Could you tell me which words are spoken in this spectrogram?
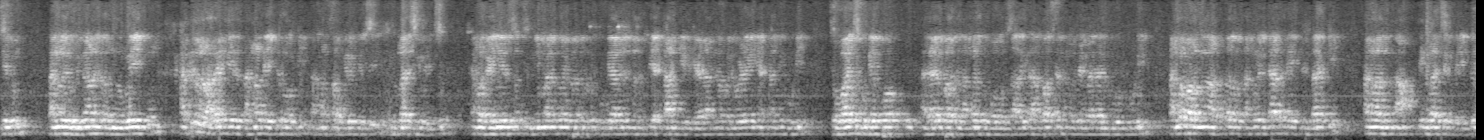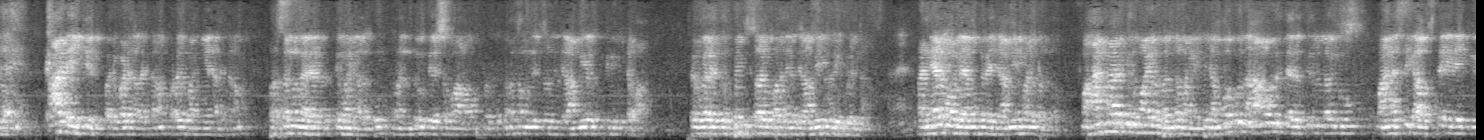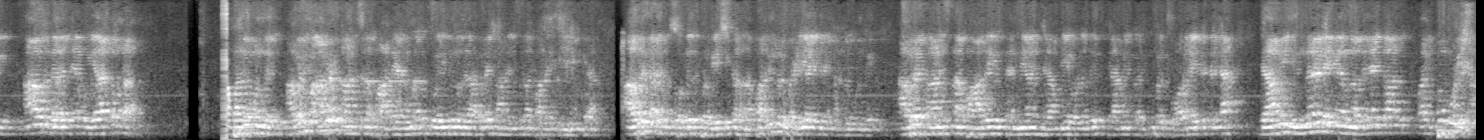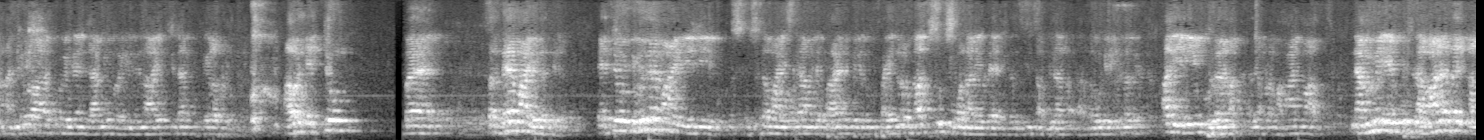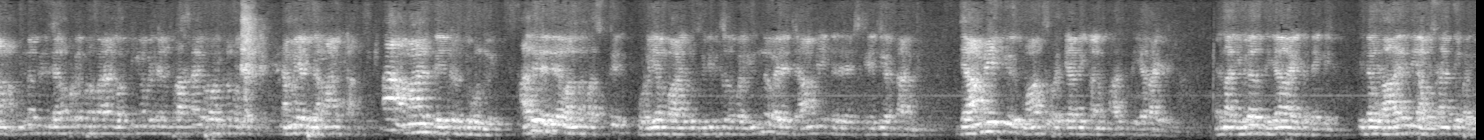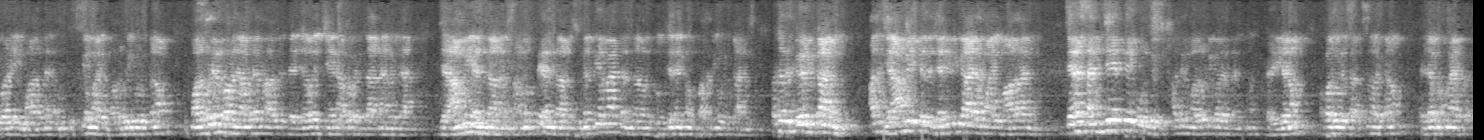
ചെയ്തും തങ്ങളുടെ ഉദ്ഘാടനം നിർവഹിക്കും. മറ്റുള്ളവർ അറേഞ്ച് ചെയ്ത് തങ്ങളുടെ ഏറ്റു നോക്കി തങ്ങൾ സൗകര്യപ്പിച്ച് തിങ്കളാഴ്ച വിളിച്ചു. ഞങ്ങൾ കഴിഞ്ഞ ദിവസം സിനിമയുമായി ബന്ധപ്പെട്ട് കൂടിയാലും നിർത്തി എട്ടാം തീയതി ഏഴാം തീയതി പരിപാടി കഴിഞ്ഞ് എട്ടാം തീയതി കൂടി ചൊവ്വാഴ്ച കൂടിയപ്പോൾ എല്ലാവരും പറഞ്ഞു തങ്ങൾക്ക് പോകും സാധിക്കും ആഭാസങ്ങളുടെ എല്ലാവരും കൂടി കൂടി തങ്ങൾ പറഞ്ഞ് നടത്തുക തങ്ങൾ എല്ലാ ഡേറ്റ് ഉണ്ടാക്കി തങ്ങൾ തിങ്കളാഴ്ച ഡേറ്റ് ആ ഡേറ്റിൽ പരിപാടി നടക്കണം. വളരെ ഭംഗിയായി നടക്കണം. പ്രസംഗ കാര്യങ്ങൾ കൃത്യമായി നടക്കും. എന്ത് ഉദ്ദേശമാണോ? നമ്മളെ സംബന്ധിച്ചുള്ള ജാമ്യ തിരുവുറ്റമാണ് ഇതുപോലെ തുർപ്പിച്ച് സാഹിബ് പറഞ്ഞ ജാമ്യ തിരുവില്ല തന്നെയാണ് ബന്ധം. മഹാന്മാർക്ക് ഇതുമായുള്ള ബന്ധമായി നമുക്ക് ആ ഒരു തരത്തിലുള്ള ഒരു മാനസിക അവസ്ഥയിലേക്ക് ആ ഒരു തരത്തെ ഉയർത്തോണ്ടാണ് അപ്പൊ അതുകൊണ്ട് അവർ അവരെ കാണിച്ചുള്ള പാതയാണ് നമ്മൾ ചോദിക്കുന്നത് അവരെ കാണിച്ചുള്ള പാത ജീവിക്കുക. അവർ കടന്ന് സ്വർഗത്തിൽ പ്രവേശിക്കുന്നത് അപ്പൊ അതിനൊരു വഴിയായി ഞാൻ കണ്ടുകൊണ്ട് അവരെ കാണിക്കുന്ന പാതയിൽ തന്നെയാണ് ജാമ്യം ഉള്ളത്. ജാമ്യം കഴിക്കുമ്പോൾ പോറേറ്റിട്ടില്ല ജാമ്യം ഇന്നലെ എങ്ങനെ അതിനേക്കാൾ അല്പം കൂടി അഞ്ഞൂറ് ആൾക്ക് വേണ്ടി ജാമ്യം തുടങ്ങി നിന്ന് ആയിരത്തി ചില കുട്ടികളെ പഠിക്കുന്നത്. അവർക്ക് ഏറ്റവും ശ്രദ്ധേയമായ വിധത്തിൽ ഏറ്റവും ഗുരുതരമായ രീതിയിൽ വിശുദ്ധമായ ഇസ്ലാമിന്റെ പാരമ്പര്യം പൈതൃകം സൂക്ഷിച്ചുകൊണ്ടാണ് ഇവിടെ സംവിധാനം നടന്നുകൊണ്ടിരിക്കുന്നത്. അത് ഇനിയും തുടരണം അത് നമ്മുടെ മഹാന്മാർ നമ്മെ ഏൽപ്പിച്ച അമാനത്തായി കാണണം നിങ്ങൾക്ക് ജനപ്രതി പ്രധാന വർക്കിംഗ് കമ്മിറ്റി പ്രാർത്ഥന പ്രവർത്തനമൊക്കെ നമ്മെ അമാനത്താണ്. ആ അമാനത്ത് ഏറ്റെടുത്തുകൊണ്ട് അതിനെതിരെ വന്ന ഫസ്റ്റ് ഒളിയമ്പാടുകൾ സൂചിപ്പിച്ചതുപോലെ ഇന്ന് വരെ ജാമ്യക്കെതിരെ സ്റ്റേജ് കെട്ടാനും ജാമ്യക്ക് മാർച്ച് പ്രഖ്യാപിക്കാനും അത് തയ്യാറായിട്ടില്ല. എന്നാൽ ഇവരത് തയ്യാറായിട്ടുണ്ടെങ്കിൽ ഇത് ഭാരതീയ അവസാനത്തെ പരിപാടി മാറുന്ന നമുക്ക് കൃത്യമായി മറുപടി കൊടുക്കണം. മറുപടി പറഞ്ഞാൽ അവരെ അവർ തെജോറ് ചെയ്യാൻ അവർ എന്താക്കാനില്ല ജാമ്യം എന്താണ്? സമത്വം എന്താണ്? സുനദ്യമായിട്ട് എന്താണ്? പൊതുജനങ്ങൾ പറഞ്ഞു കൊടുക്കാനും അതത് കേൾക്കാനും അത് ജാമ്യത്തിൽ ജനവികാരമായി മാറാനും ജനസഞ്ചയത്തെ കൊണ്ട് അതിന് മറുപടി പറയാൻ കഴിയണം. അപ്പൊ അതുകൊണ്ട് ചർച്ച നടക്കണം. എല്ലാം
